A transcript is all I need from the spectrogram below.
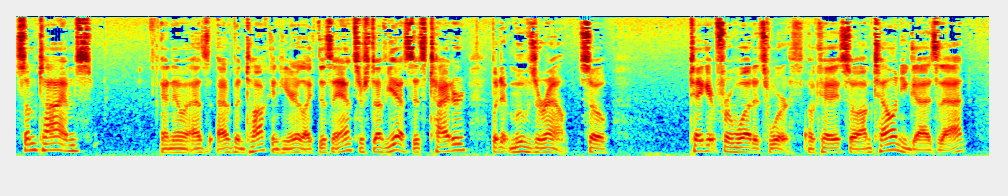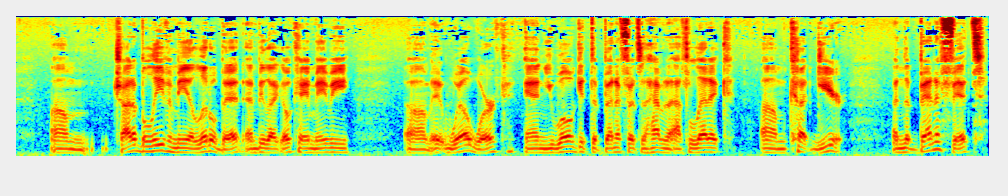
sometimes, and as I've been talking here, like this answer stuff, yes, it's tighter, but it moves around. So take it for what it's worth, okay? So I'm telling you guys that. Um, try to believe in me a little bit and be like, okay, maybe um, it will work, and you will get the benefits of having athletic um, cut gear. And the benefit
